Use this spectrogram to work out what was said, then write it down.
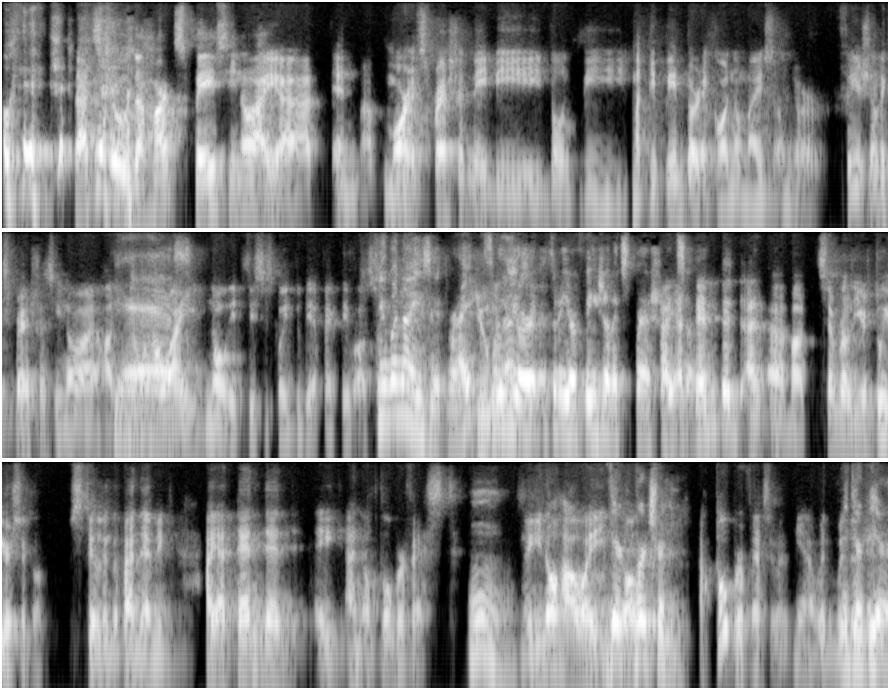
okay. That's Yeah. true. The heart space, you know, I uh, and uh, more expression. Maybe don't be matipid or economize on your facial expressions. You know, how, you know how I know if this is going to be effective. Also, Humanize it, right? through your it. through your facial expression. I So- attended uh, about several years, two years ago, still in the pandemic. I attended a an Oktoberfest. Mm. Now you know how I Vir- know virtually. Oktoberfest. Yeah, with, With the your beer.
